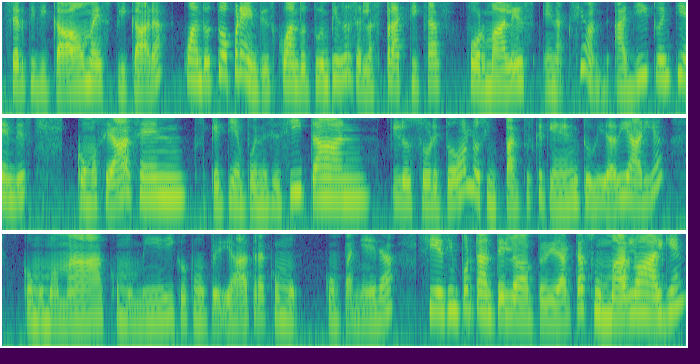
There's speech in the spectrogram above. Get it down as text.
certificado me explicara. Cuando tú aprendes, cuando tú empiezas a hacer las prácticas formales en acción, allí tú entiendes cómo se hacen, qué tiempo necesitan, los, sobre todo los impactos que tienen en tu vida diaria, como mamá, como médico, como pediatra, como compañera. Sí es importante lo autodidacta, sumarlo a alguien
